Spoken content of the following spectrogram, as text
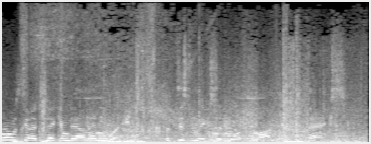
I was gonna take him down anyway, but this makes it more fun. Thanks.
